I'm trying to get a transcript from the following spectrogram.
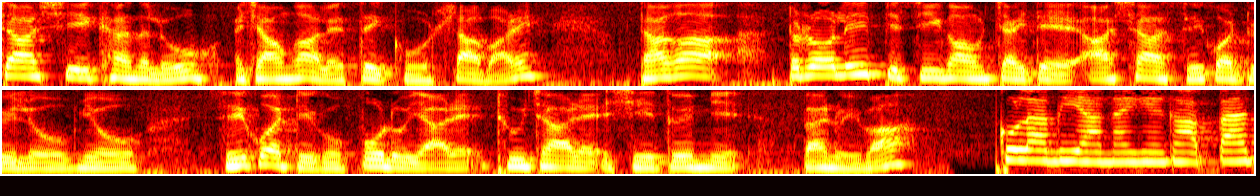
ကြာရှည်ခံသလိုအယောင်ကလည်းတိတ်ကိုလှပါတယ် ဒါကတော်တော်လေးပစ္စည်းကောင်းကြိုက်တဲ့အာရှဈေးကွက်တွေလိုမျိုးဈေးကွက်တွေကိုပို့လို့ရတဲ့ထူးခြားတဲ့အရေးသွေးမြင့်ပန်းတွေပါကိုလံဘီယာနိုင်ငံကပန်း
